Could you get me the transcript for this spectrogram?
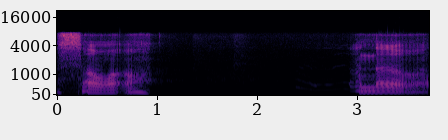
So, uh, another one.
